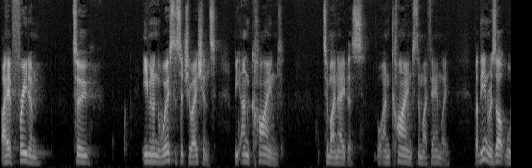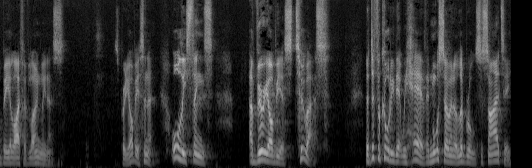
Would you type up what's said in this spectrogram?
I have freedom to, even in the worst of situations, be unkind to my neighbors or unkind to my family. But the end result will be a life of loneliness. It's pretty obvious, isn't it? All these things are very obvious to us. The difficulty that we have, and more so in a liberal society,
